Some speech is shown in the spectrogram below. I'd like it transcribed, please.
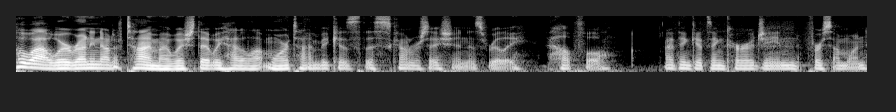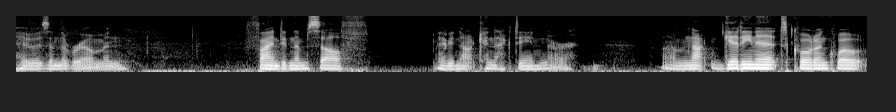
Oh wow, we're running out of time. I wish that we had a lot more time because this conversation is really helpful. I think it's encouraging for someone who is in the room and finding themselves maybe not connecting or um, not getting it, quote unquote.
